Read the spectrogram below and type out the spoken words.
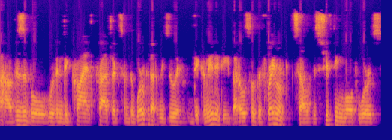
uh, visible within the client projects and the work that we do in the community, but also the framework itself is shifting more towards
